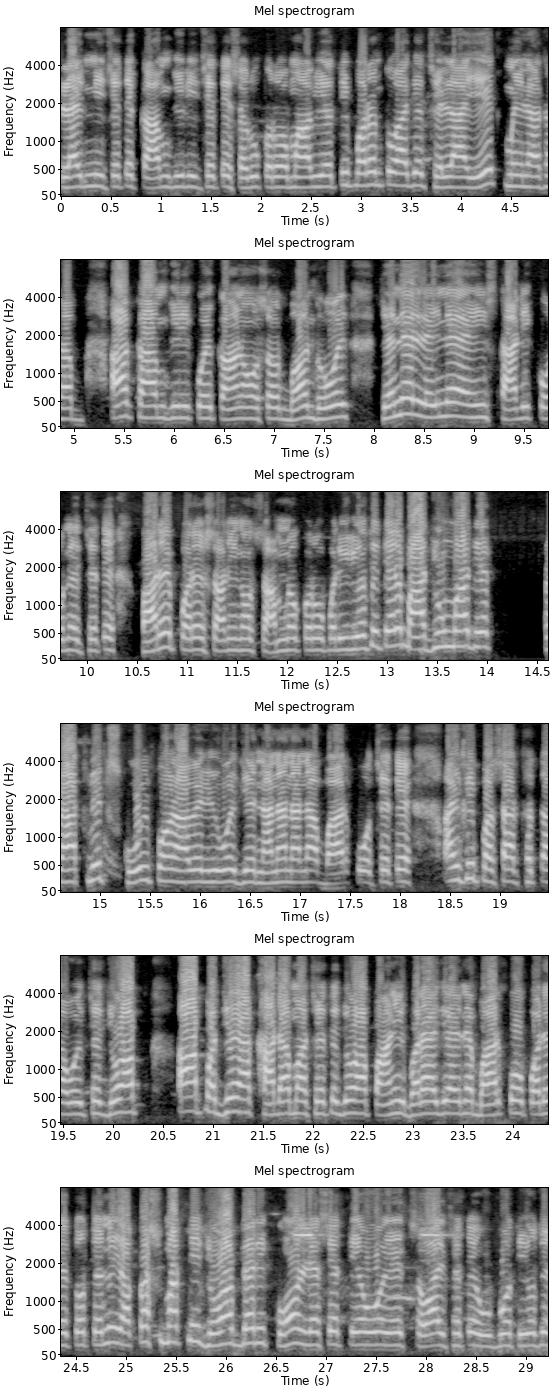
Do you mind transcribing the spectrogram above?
લાઇનની છે તે કામગીરી છે તે શરૂ કરવામાં આવી હતી. પરંતુ આજે છેલ્લા એક મહિનાથી આ કામગીરી કોઈ કારણોસર બંધ હોય, જેને લઈને અહીં સ્થાનિકોને છે તે ભારે પરેશાનીનો સામનો કરવો પડી રહ્યો છે. ત્યારે બાજુમાં જ એક પ્રાથમિક સ્કૂલ પણ આવેલી હોય જે નાના નાના બાળકો છે તે અહીંથી પસાર થતા હોય છે. જો આપ આ જે આ ખાડામાં છે તે જો આ પાણી ભરાઈ જાય અને બાળકો પડે તો તેની અકસ્માતની જવાબદારી કોણ લેશે તેવો એક સવાલ છે તે ઊભો થયો છે.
